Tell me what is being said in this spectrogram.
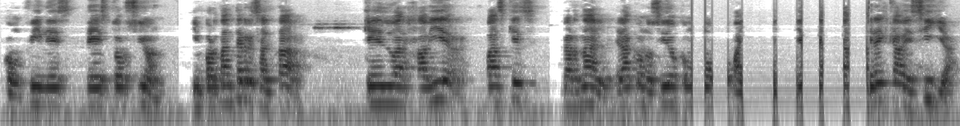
con fines de extorsión. Importante resaltar que Eduard Javier Vázquez Bernal era conocido como era el cabecilla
